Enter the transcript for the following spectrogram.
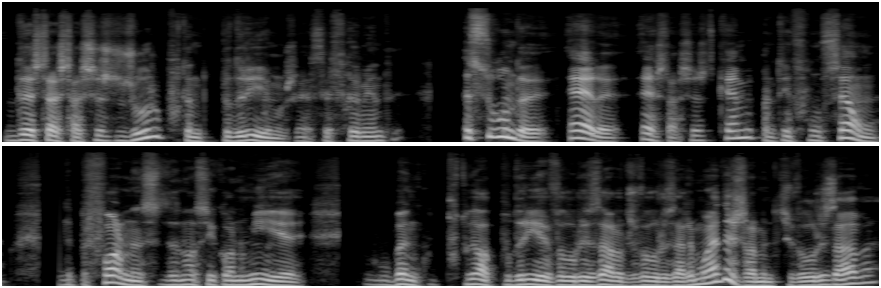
das taxas de juro, portanto, perderíamos essa ferramenta. A segunda era as taxas de câmbio, portanto, em função da performance da nossa economia, o Banco de Portugal poderia valorizar ou desvalorizar a moeda, geralmente desvalorizava.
